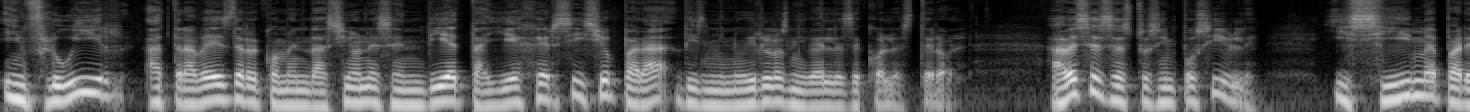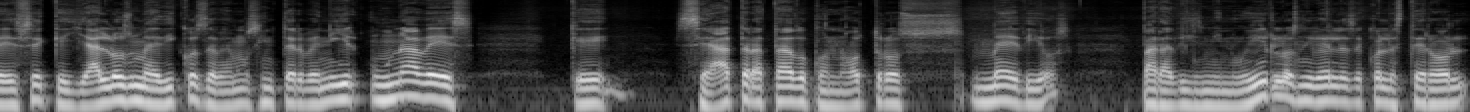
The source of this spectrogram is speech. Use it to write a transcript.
influir a través de recomendaciones en dieta y ejercicio para disminuir los niveles de colesterol. A veces esto es imposible y sí me parece que ya los médicos debemos intervenir una vez que se ha tratado con otros medios para disminuir los niveles de colesterol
